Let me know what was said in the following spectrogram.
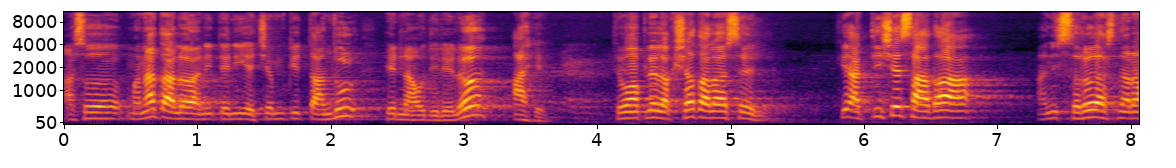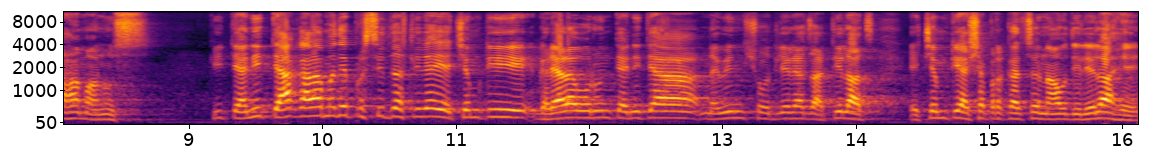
असं मनात आलं आणि त्यांनी एच एम टी तांदूळ हे नाव दिलेलं आहे. तेव्हा आपल्या लक्षात आलं असेल की अतिशय साधा आणि सरळ असणारा हा माणूस की त्यांनी त्या काळामध्ये प्रसिद्ध असलेल्या एच एम टी घड्याळावरून त्यांनी त्या नवीन शोधलेल्या जातीलाच एच एम टी अशा प्रकारचं नाव दिलेलं आहे.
